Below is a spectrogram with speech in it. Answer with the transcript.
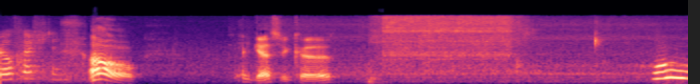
Real question. Oh! I guess you could. Woo!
